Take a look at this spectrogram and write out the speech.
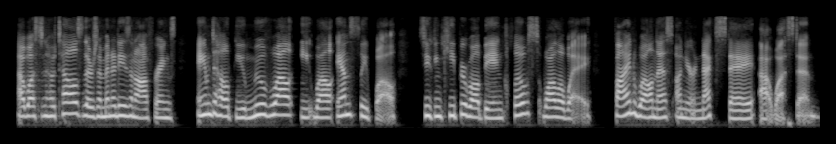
At Westin Hotels, there's amenities and offerings aimed to help you move well, eat well, and sleep well so you can keep your well being close while away. Find wellness on your next stay at Westin.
